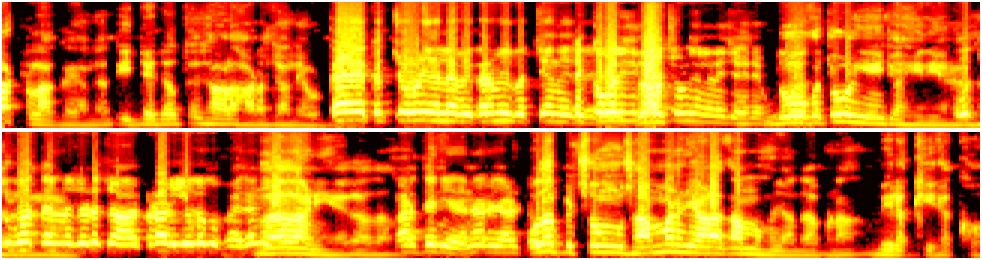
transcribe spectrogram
ਘੱਟ ਲੱਗ ਜਾਂਦੇ ਤੀਜੇ ਚੌਥੇ ਸਾਲ ਹਟ ਜਾਂਦੇ ਉੱਡ ਕਹੇ ਕਚੋਣੀਆਂ ਲਵੇ ਕਰਮੀ ਬੱਚਿਆਂ ਦੇ ਇੱਕ ਵਾਰੀ ਜਿਹੜਾ ਝੋਲੇ ਲੈਣੇ ਚਾਹੀਦੇ ਦੋ ਕਚੋਲੀਆਂ ਹੀ ਚਾਹੀਦੀਆਂ ਨੇ ਉਸ ਤੋਂ ਬਾਅਦ ਤਿੰਨ ਜਿਹੜਾ ਚਾਰ ਕਢਾ ਲਈ ਉਹਦਾ ਕੋਈ ਫਾਇਦਾ ਨਹੀਂ। ਫਾਇਦਾ ਨਹੀਂ ਹੈਗਾ ਉਹਦਾ। ਕਰਦੇ ਨਹੀਂ ਹੈ ਨਾ ਰਿਜ਼ਲਟ ਉਹਦਾ ਪਿੱਛੋਂ ਸਾਹਮਣ ਵਾਲਾ ਕੰਮ ਹੋ ਜਾਂਦਾ ਆਪਣਾ ਵੀ ਰੱਖੀ ਰੱਖੋ।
